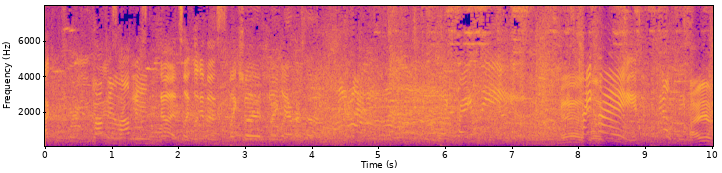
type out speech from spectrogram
This packed before. You guys. Hoppin', Like, loppin'. Nuts. Like look at this. Like show it. Show it like, like crazy. Man, Cray cray. I am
